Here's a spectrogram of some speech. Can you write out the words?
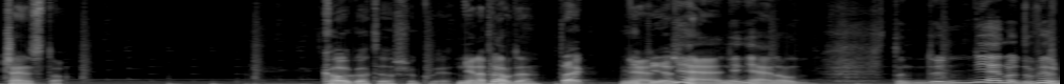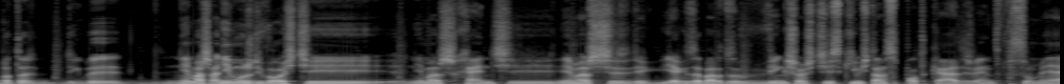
często. Kogo ty oszukujesz? Nie, naprawdę. Tak? Nie, Nie, pijesz? nie, nie, nie. No, to, nie, no wiesz, bo to jakby nie masz ani możliwości, nie masz chęci, nie masz się jak, jak za bardzo w większości z kimś tam spotkać, więc w sumie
